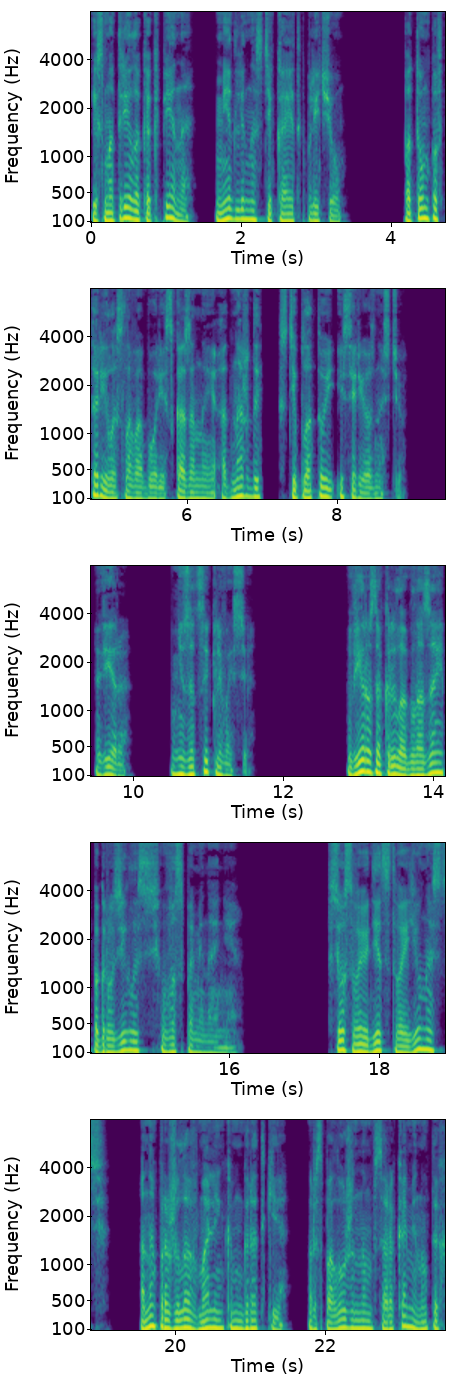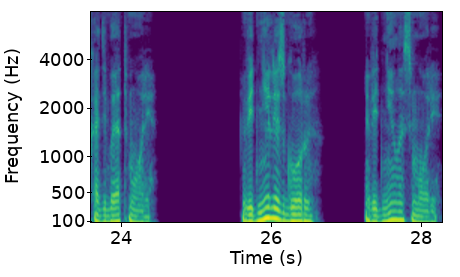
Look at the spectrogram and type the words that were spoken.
и смотрела, как пена медленно стекает к плечу. Потом повторила слова Бори, сказанные однажды с теплотой и серьезностью. «Вера, не зацикливайся». Вера закрыла глаза и погрузилась в воспоминания. Все свое детство и юность она прожила в маленьком городке, расположенном в сорока минутах ходьбы от моря. Виднелись горы, виднелось море,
